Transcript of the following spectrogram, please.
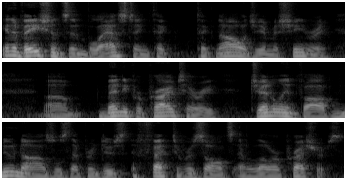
Innovations in blasting te- technology and machinery, um, many proprietary, generally involve new nozzles that produce effective results at lower pressures.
